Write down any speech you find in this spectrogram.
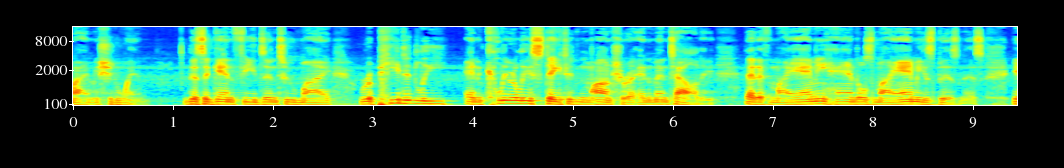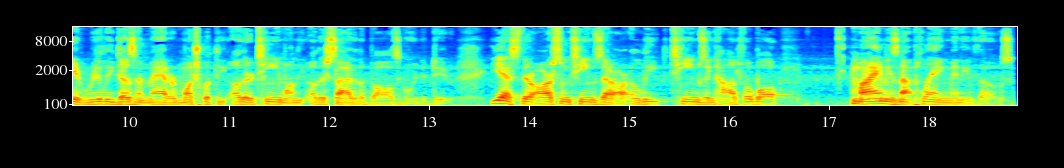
Miami should win. This again feeds into my repeatedly and clearly stated mantra and mentality that if Miami handles Miami's business, it really doesn't matter much what the other team on the other side of the ball is going to do. Yes, there are some teams that are elite teams in college football. Miami's not playing many of those.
